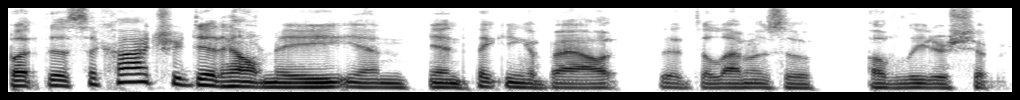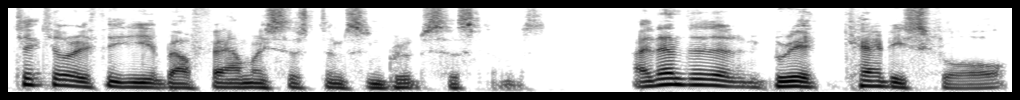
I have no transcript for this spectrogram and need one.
But the psychiatry did help me in in thinking about the dilemmas of, of leadership, particularly thinking about family systems and group systems. I then did a degree at Kennedy School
